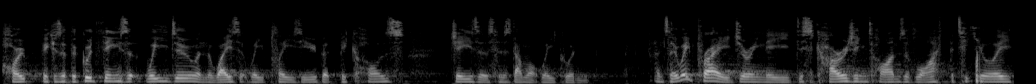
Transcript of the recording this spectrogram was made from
hope because of the good things that we do and the ways that we please you, but because Jesus has done what we couldn't. And so we pray during the discouraging times of life, particularly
